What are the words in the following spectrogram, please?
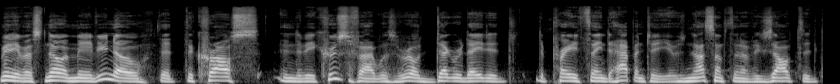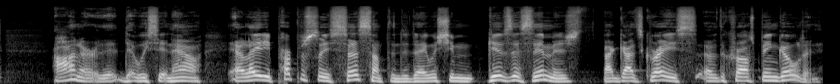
Many of us know, and many of you know, that the cross and to be crucified was a real degraded, depraved thing to happen to you. It was not something of exalted honor that, that we see now. Our Lady purposely says something today when she gives this image, by God's grace, of the cross being golden.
